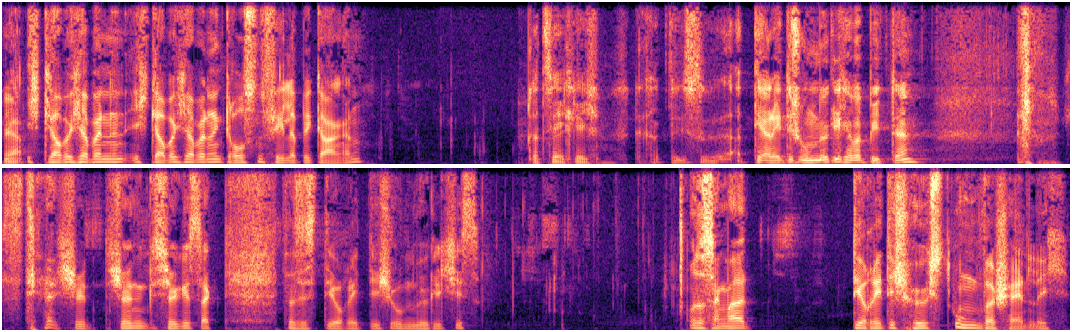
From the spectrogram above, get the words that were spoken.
Ja, ich glaube, ich habe einen, ich glaube, ich habe einen großen Fehler begangen. tatsächlich. Ist theoretisch unmöglich, aber bitte. Schön, schön, schön gesagt, dass es theoretisch unmöglich ist. Oder sagen wir, theoretisch höchst unwahrscheinlich.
